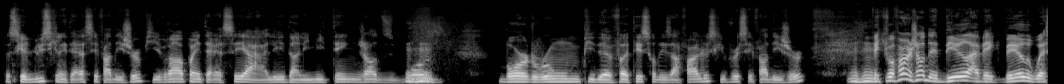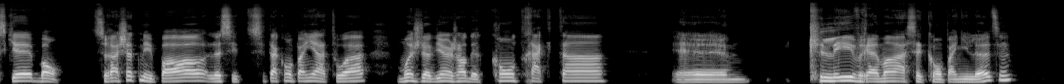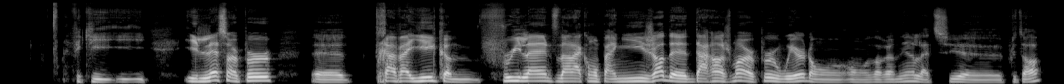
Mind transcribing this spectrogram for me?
Parce que lui, ce qui l'intéresse, c'est faire des jeux, puis il est vraiment pas intéressé à aller dans les meetings, genre du board, Mhm. boardroom, puis de voter sur des affaires. Lui, ce qu'il veut, c'est faire des jeux. Mhm. Fait qu'il va faire un genre de deal avec Bill où est-ce que, bon, tu rachètes mes parts, là, c'est c'est accompagné à toi. Moi, je deviens un genre de contractant euh, clé vraiment à cette compagnie-là, tu sais. Fait qu'il il, il laisse un peu euh, travailler comme freelance dans la compagnie, genre d'arrangement un peu weird. On, on va revenir là-dessus euh, plus tard.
